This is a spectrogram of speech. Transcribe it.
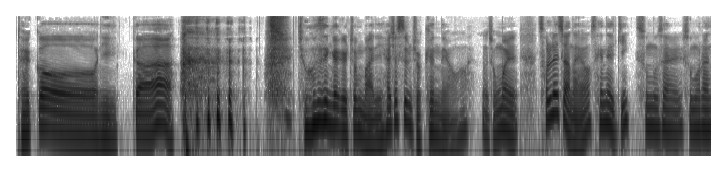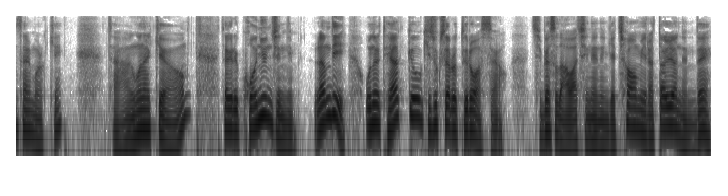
될 거니까 좋은 생각을 좀 많이 하셨으면 좋겠네요. 정말 설레잖아요. 새내기, 스무 살, 스물한 살, 뭐 이렇게. 자, 응원할게요. 자, 그리고 권윤지님. 람디, 오늘 대학교 기숙사로 들어왔어요. 집에서 나와 지내는 게 처음이라 떨렸는데,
